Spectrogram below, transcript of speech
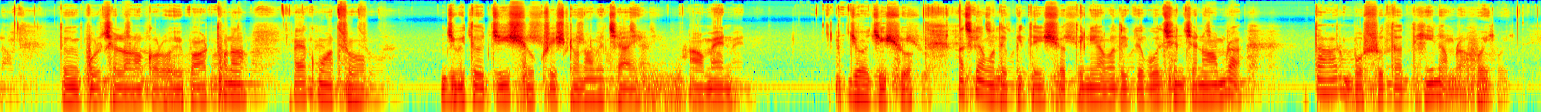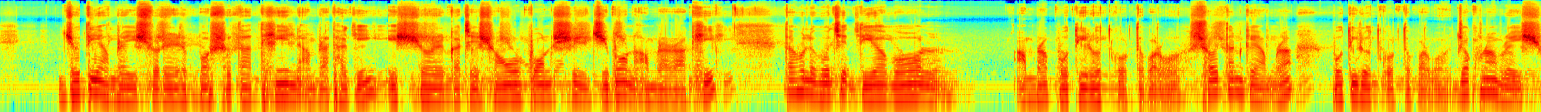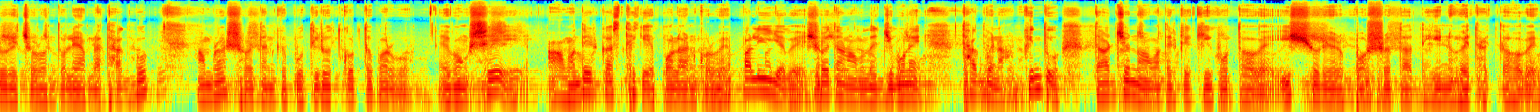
তুমি পরিচালনা করো, এই প্রার্থনা একমাত্র জীবিত যীশু খ্রিস্ট নামে চাই। আমেন। জয় যিশু। আজকে আমাদের পিতা ঈশ্বর, তিনি আমাদেরকে বলছেন যেন আমরা তার বশ্যতাধীন আমরা হই। যদি আমরা ঈশ্বরের বশ্যতাধীন আমরা থাকি, ঈশ্বরের কাছে সমর্পণশীল জীবন আমরা রাখি, তাহলে বলছে দিয়াবল আমরা প্রতিরোধ করতে পারব। শয়তানকে আমরা প্রতিরোধ করতে পারব। যখন আমরা ঈশ্বরের চরণতলে আমরা থাকব, আমরা শয়তানকে প্রতিরোধ করতে পারব এবং সে আমাদের কাছ থেকে পলায়ন করবে, পালিয়ে যাবে। শয়তান আমাদের জীবনে থাকবে না, কিন্তু তার জন্য আমাদেরকে কি করতে হবে? ঈশ্বরের বশ্যতাধীন হয়ে থাকতে হবে।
